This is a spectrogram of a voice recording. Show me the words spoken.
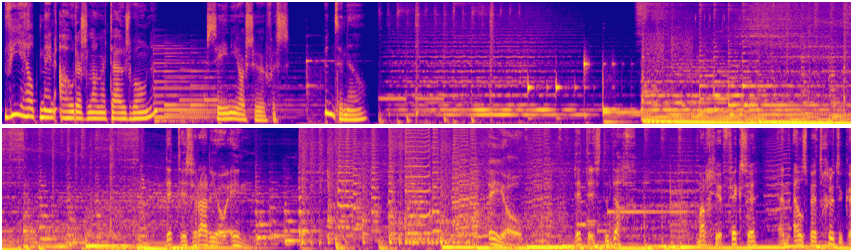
Wie helpt mijn ouders langer thuis wonen? Seniorservice.nl Dit is Radio 1. EO, dit is de dag. Margje Fixen en Elsbet Grutteke.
